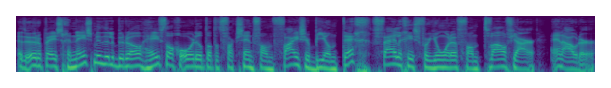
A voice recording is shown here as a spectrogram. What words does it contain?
Het Europees Geneesmiddelenbureau heeft al geoordeeld dat het vaccin van Pfizer-BioNTech veilig is voor jongeren van 12 jaar en ouder.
